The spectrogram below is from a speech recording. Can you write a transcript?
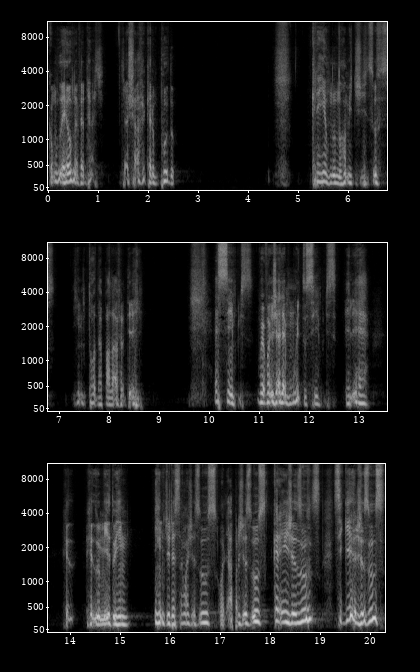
Como o leão, na verdade. Que achava que era um poodle. Creiam no nome de Jesus. E em toda a palavra dele. É simples. O evangelho é muito simples. Ele é resumido em em direção a Jesus, olhar para Jesus, crer em Jesus, seguir a Jesus.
